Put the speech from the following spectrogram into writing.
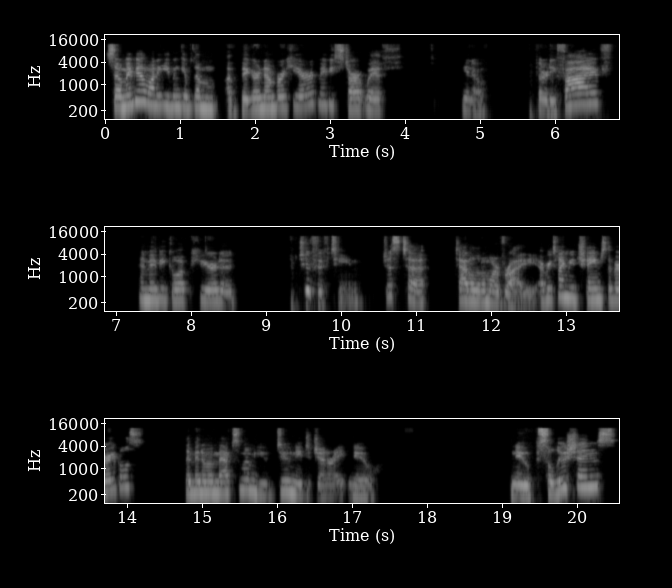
So maybe I want to even give them a bigger number here. Maybe start with, you know, 35 and maybe go up here to 215 just to, to add a little more variety. Every time you change the variables, the minimum maximum, you do need to generate new, new solutions.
